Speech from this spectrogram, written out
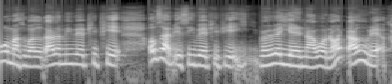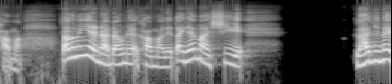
ဥပမာဆိုပါဆိုသားသမီးပဲဖြစ်ဖြစ်ဥစ္စာပစ္စည်းပဲဖြစ်ဖြစ်ဘာပဲပဲရတနာပေါ့နော်တောင်းယူတဲ့အခါမှာသားသမီးရတနာတောင်းတဲ့အခါမှာလဲတိုက်ထဲမှာရှိတဲ့လာကျင်တဲ့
